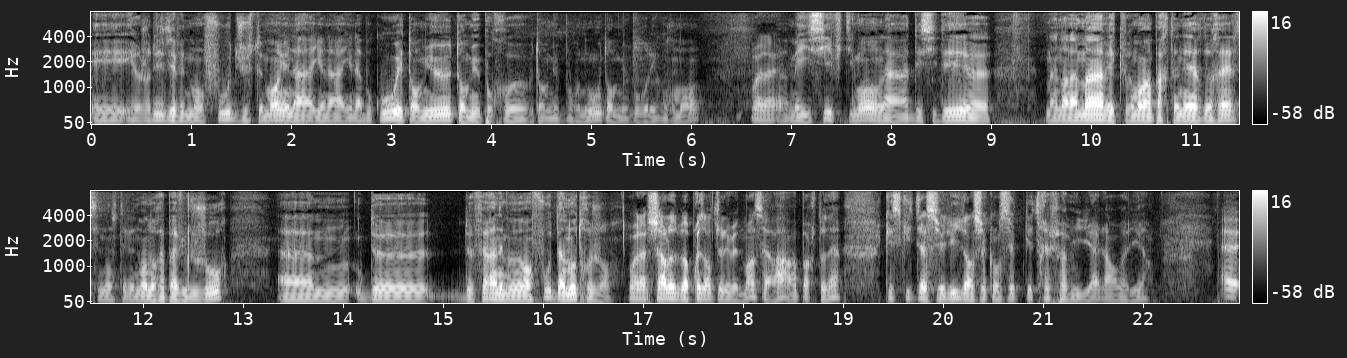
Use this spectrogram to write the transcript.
Et, et aujourd'hui, des événements food, justement, il y, en a, il, y en a, il y en a beaucoup, et tant mieux, tant mieux pour, euh, tant mieux pour nous, tant mieux pour les gourmands. Voilà. Euh, mais ici, effectivement, on a décidé, euh, main dans la main, avec vraiment un partenaire de rêve, sinon cet événement n'aurait pas vu le jour, euh, de, de faire un événement foot d'un autre genre. Voilà, Charlotte va présenter l'événement, c'est rare, un partenaire. Qu'est-ce qui t'a séduit dans ce concept qui est très familial, hein, on va dire? Euh,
